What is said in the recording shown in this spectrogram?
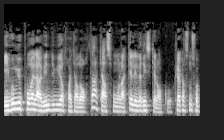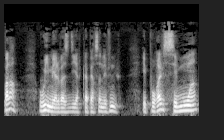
Et il vaut mieux pour elle arriver une demi-heure, trois quarts d'heure en retard, car à ce moment-là, quel est le risque qu'elle encourt Que la personne ne soit pas là. Oui, mais elle va se dire que la personne est venue. Et pour elle, c'est moins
